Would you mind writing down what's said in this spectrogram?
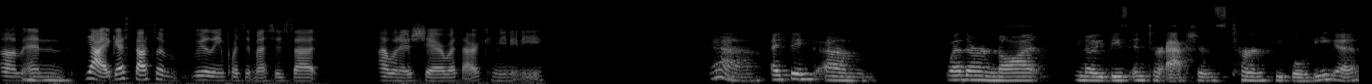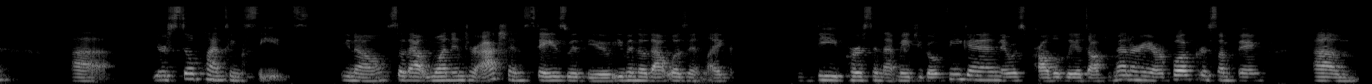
Um, Mhm. and yeah, I guess that's a really important message that I want to share with our community. Yeah, I think um, whether or not, you know, these interactions turn people vegan, uh, you're still planting seeds, you know, so that one interaction stays with you, even though that wasn't like the person that made you go vegan. It was probably a documentary or a book or something um,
